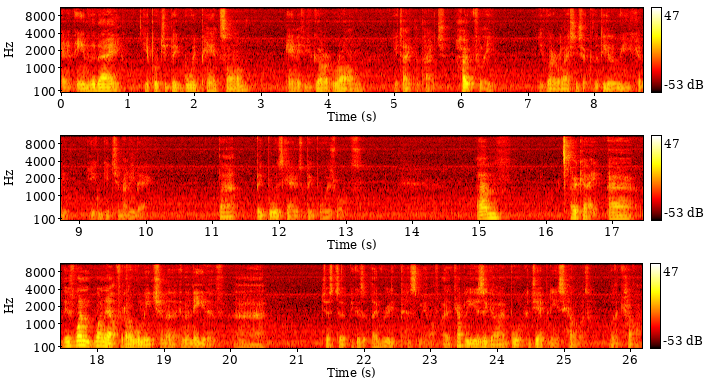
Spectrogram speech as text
And at the end of the day, you put your big boy pants on, and if you've got it wrong, you take the punch. Hopefully, you've got a relationship with the dealer where you can you can get your money back. But big boys games, big boys rules. Um, okay, uh, there's one one outfit I will mention in the negative, uh, just to, because they really pissed me off. A couple of years ago, I bought a Japanese helmet with a cover.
